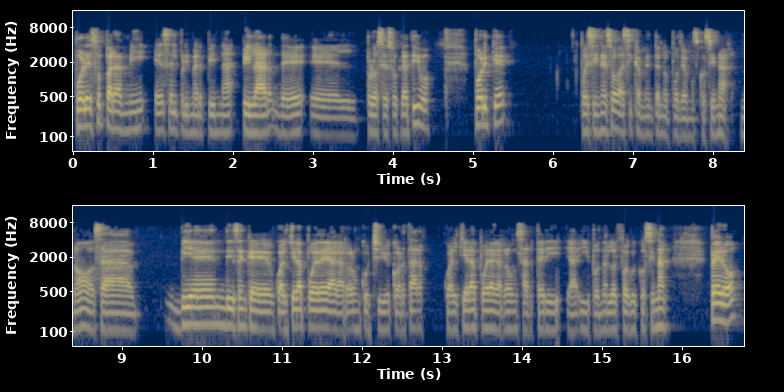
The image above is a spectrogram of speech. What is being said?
por eso para mí es el primer pilar del proceso creativo, porque pues sin eso básicamente no podríamos cocinar, ¿no? O sea, bien dicen que cualquiera puede agarrar un cuchillo y cortar, cualquiera puede agarrar un sartén y, ponerlo al fuego y cocinar. Pero,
